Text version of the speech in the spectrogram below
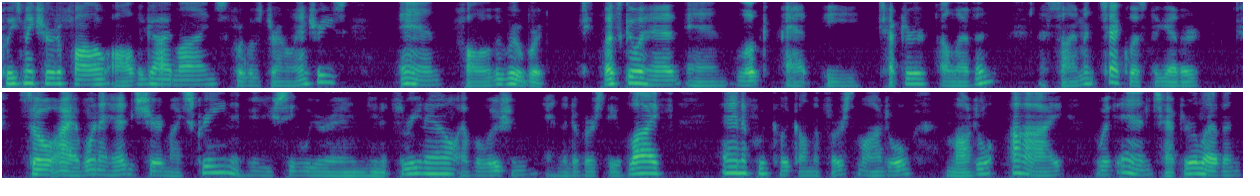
Please make sure to follow all the guidelines for those journal entries and follow the rubric. Let's go ahead and look at the chapter 11 assignment checklist together. So I have went ahead and shared my screen and here you see we are in unit 3 now, evolution and the diversity of life. And if we click on the first module, module I, within chapter 11,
